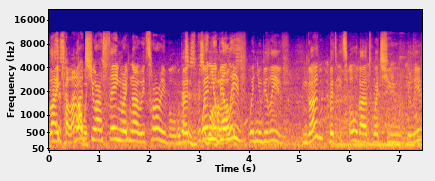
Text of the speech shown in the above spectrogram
Like halal, what which- you are saying right now, it's horrible. this but is- when you believe, is. when you believe in God, but it's all about what you believe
